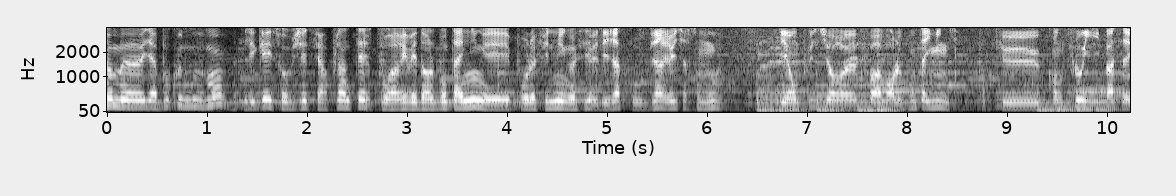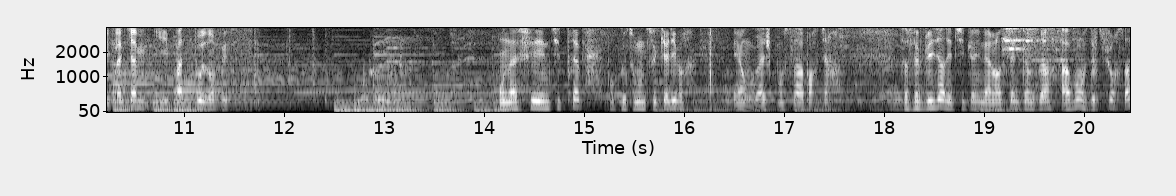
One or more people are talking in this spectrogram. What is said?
Comme euh, il y a beaucoup de mouvements, les gars, ils sont obligés de faire plein de tests pour arriver dans le bon timing et pour le filming aussi. Euh, déjà faut bien réussir son move. Et en plus genre euh, faut avoir le bon timing pour que quand Flo il passe avec la cam, il n'y ait pas de pause en fait. On a fait une petite prep pour que tout le monde se calibre. Et en vrai je pense que ça va partir. Ça fait plaisir des petites lines à l'ancienne comme ça. Avant on faisait toujours ça.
